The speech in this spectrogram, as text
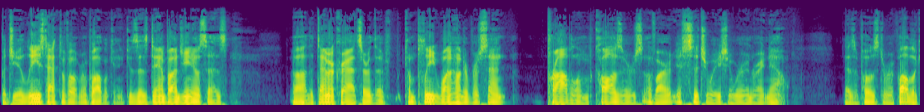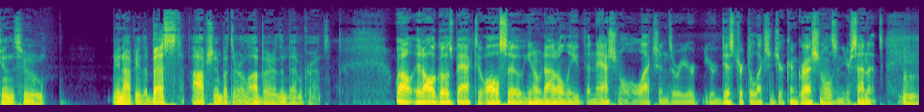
But you at least have to vote Republican because, as Dan Bongino says, uh, the Democrats are the complete 100% problem causers of our situation we're in right now, as opposed to Republicans who may not be the best option, but they're a lot better than Democrats. Well, it all goes back to also, you know, not only the national elections or your your district elections, your congressionals and your senates. Mm-hmm.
